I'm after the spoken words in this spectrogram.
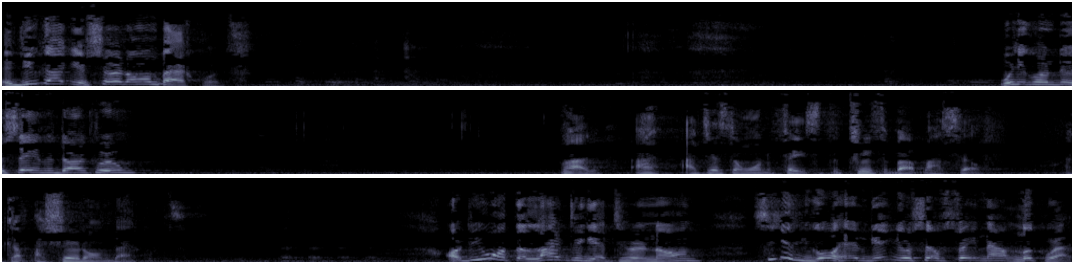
If you got your shirt on backwards, what are you going to do? Stay in the dark room? God, I, I just don't want to face the truth about myself. I got my shirt on backwards. Or do you want the light to get turned on so you can go ahead and get yourself straightened out and look right?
